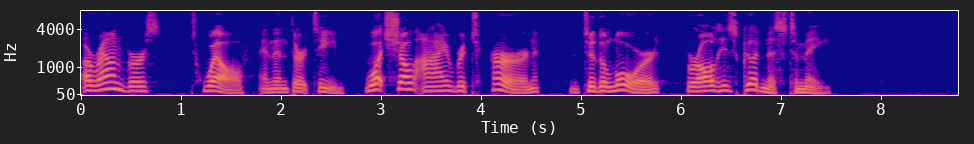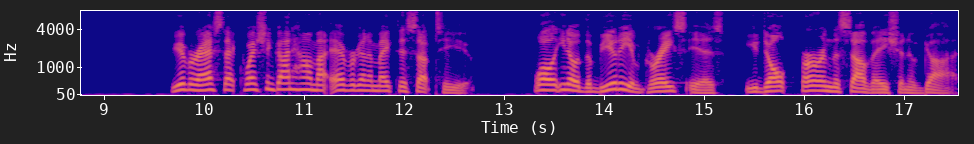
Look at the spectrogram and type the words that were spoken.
Around verse 12 and then 13. What shall I return to the Lord for all his goodness to me? You ever asked that question? God, how am I ever going to make this up to you? Well, you know, the beauty of grace is you don't earn the salvation of God.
